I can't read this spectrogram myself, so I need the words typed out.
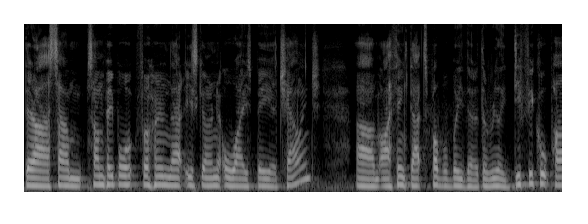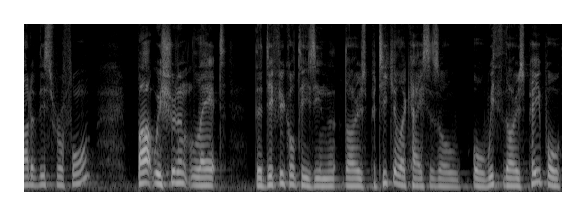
there are some some people for whom that is going to always be a challenge. Um, I think that's probably the, the really difficult part of this reform, but we shouldn't let the difficulties in those particular cases or, or with those people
